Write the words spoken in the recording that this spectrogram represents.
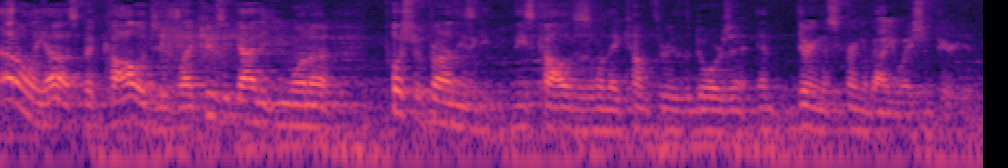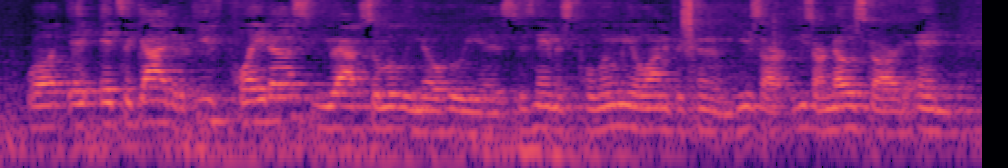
not only us, but colleges? Like, who's a guy that you want to push in front of these these colleges when they come through the doors and, and during the spring evaluation period? Well, it, it's a guy that if you've played us, you absolutely know who he is. His name is Palumi Olanipakum. He's our he's our nose guard, and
